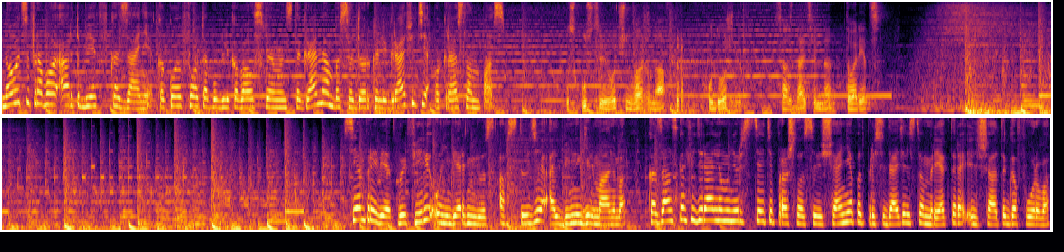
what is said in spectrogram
Новый цифровой арт-объект в Казани. Какое фото опубликовал в своем инстаграме амбассадор каллиграфити Покрас Лампас. В искусстве очень важен автор, художник, создатель, да, творец. Всем привет! В эфире «Универ News», а в студии Альбина Гельманова. В Казанском федеральном университете прошло совещание под председательством ректора Ильшата Гафурова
